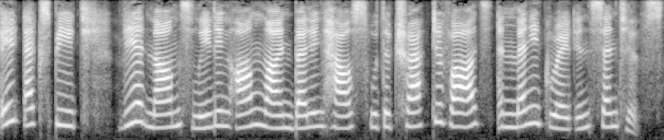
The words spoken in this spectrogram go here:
8xBet, Vietnam's leading online betting house with attractive odds and many great incentives.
